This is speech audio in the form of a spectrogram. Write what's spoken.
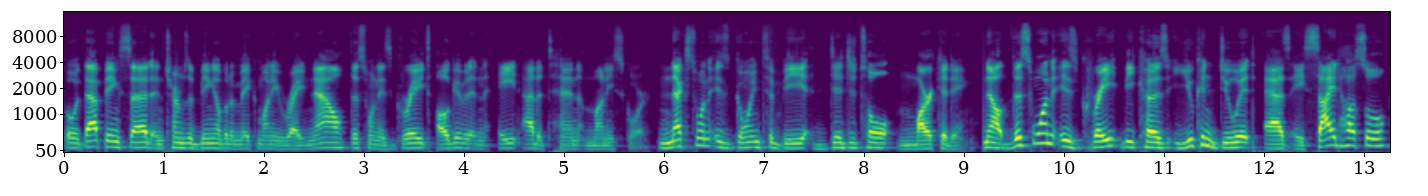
But with that being said, in terms of being able to make money right now, this one is great. I'll give it an eight out of 10 money score. Next one is going to be digital marketing. Now, this one is great because you can do it as a side hustle.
